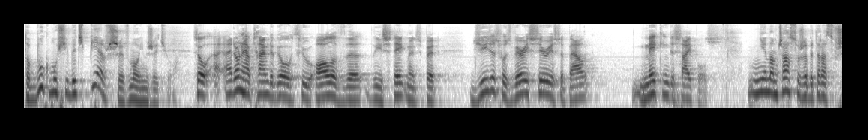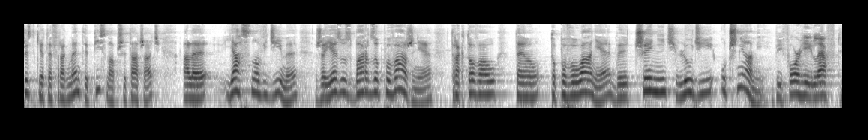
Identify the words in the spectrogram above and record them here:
to Bóg musi być pierwszy w moim życiu. So I, don't have time to go through all of the, these statements, but Jesus was very serious about making disciples. Nie mam czasu, żeby teraz wszystkie te fragmenty pisma przytaczać, ale jasno widzimy, że Jezus bardzo poważnie traktował tę, to powołanie, by czynić ludzi uczniami. Before he left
